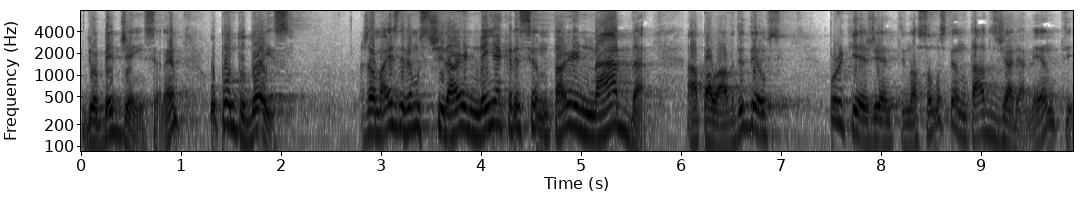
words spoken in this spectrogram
de obediência. Né? O ponto 2 Jamais devemos tirar nem acrescentar nada à palavra de Deus. Porque, gente, nós somos tentados diariamente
